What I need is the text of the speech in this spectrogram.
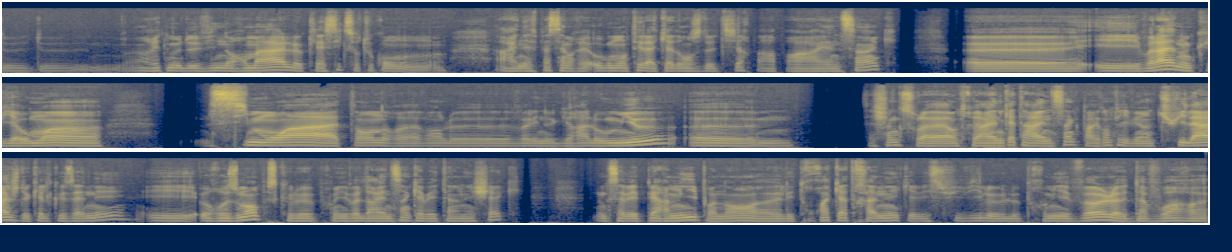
de, un rythme de vie normal, classique, surtout qu'on Ariane Espace aimerait augmenter la cadence de tir par rapport à Ariane 5. Euh, et voilà, donc il y a au moins six mois à attendre avant le vol inaugural au mieux. sachant que sur la, entre Ariane 4 et Ariane 5, par exemple, il y avait un tuilage de quelques années. Et heureusement, parce que le premier vol d'Ariane 5 avait été un échec. Donc ça avait permis pendant euh, les 3-4 années qui avaient suivi le, premier vol d'avoir euh,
